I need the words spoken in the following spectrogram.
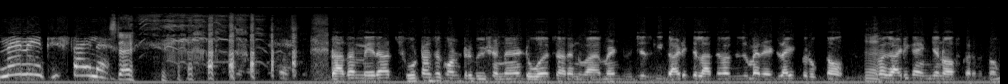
नहीं नहीं स्टाइल है। स्टाइल दादा मेरा छोटा सा कंट्रीब्यूशन है towards our environment which is की गाड़ी चलाते वक्त जो मैं रेड लाइट पे रुकता हूँ। तो मैं गाड़ी का इंजन ऑफ़ कर देता हूँ।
